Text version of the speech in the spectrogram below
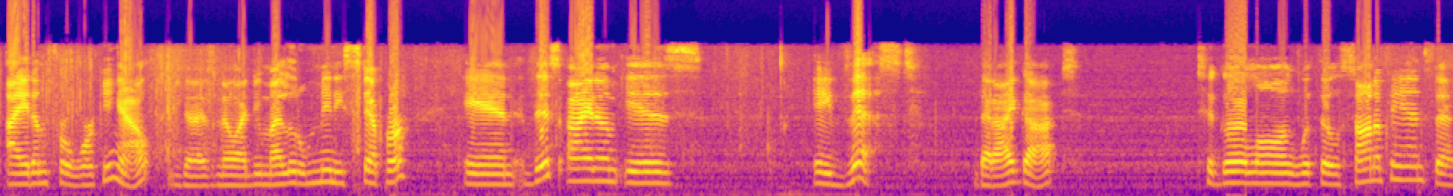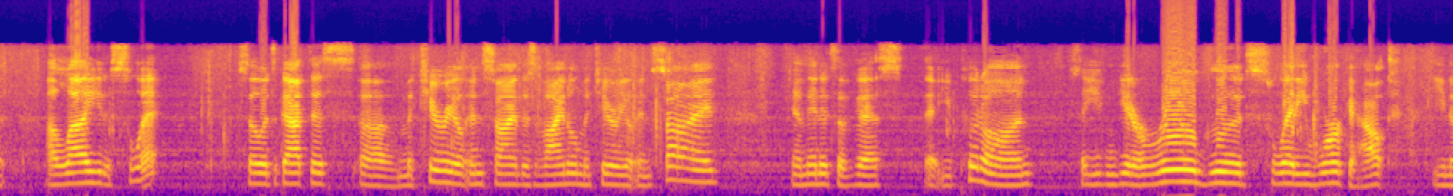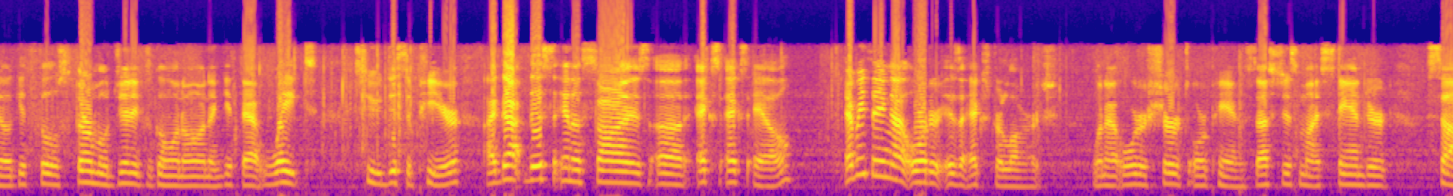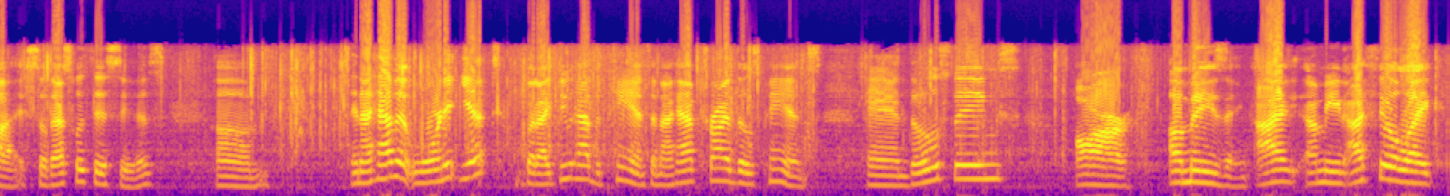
item for working out. You guys know I do my little mini stepper. And this item is a vest that I got to go along with those sauna pants that allow you to sweat. So it's got this uh, material inside this vinyl material inside. And then it's a vest that you put on so you can get a real good sweaty workout you know get those thermogenics going on and get that weight to disappear. I got this in a size uh, XXL everything I order is an extra large when I order shirts or pants. That's just my standard size. So that's what this is. Um, and I haven't worn it yet but I do have the pants and I have tried those pants and those things are amazing. I I mean I feel like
